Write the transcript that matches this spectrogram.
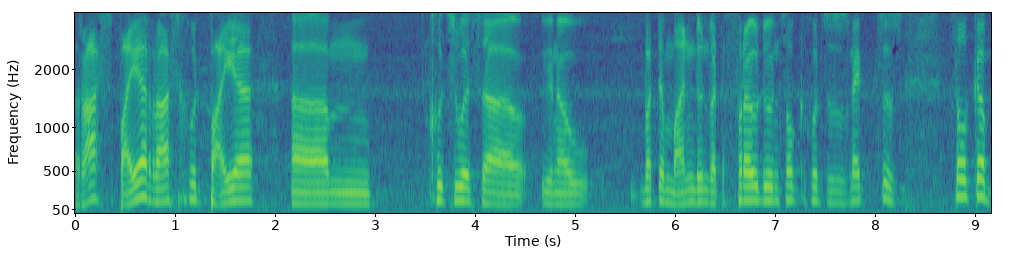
Ras, baie ras goed, baie ehm um, goed soos uh you know wat 'n man doen, wat 'n vrou doen, sulke goed soos ons net soos sulke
